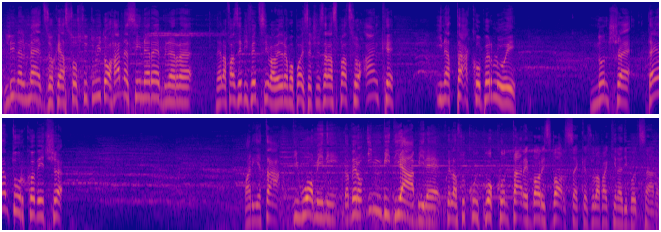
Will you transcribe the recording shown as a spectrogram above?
lì nel mezzo che ha sostituito Hannes Innerebner nella fase difensiva vedremo poi se ci sarà spazio anche in attacco per lui. Non c'è. Dejan Turkovic. Varietà di uomini davvero invidiabile quella su cui può contare Boris Vorsek sulla panchina di Bolzano.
